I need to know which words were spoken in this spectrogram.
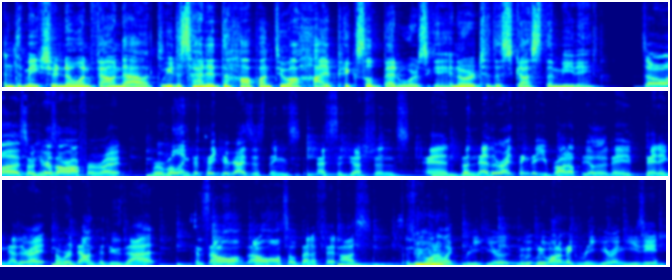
And to make sure no one found out, we decided to hop onto a Hypixel Bed Wars game in order to discuss the meeting. So, uh, so here's our offer, right? We're willing to take your guys' things as suggestions, and the netherite thing that you brought up the other day, banning netherite. So we're down to do that, since that'll that'll also benefit us, since we want to like re-gear. We, we want to make re-gearing easy,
